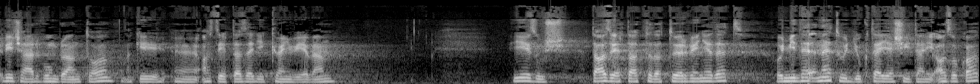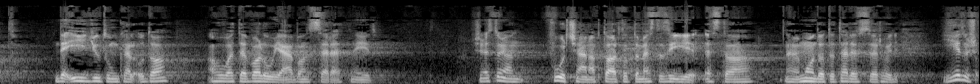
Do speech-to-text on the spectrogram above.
Richard Wumbrandtól, aki azt írta az egyik könyvében, Jézus, te azért adtad a törvényedet, hogy mi ne tudjuk teljesíteni azokat, de így jutunk el oda, ahova te valójában szeretnéd. És én ezt olyan furcsának tartottam ezt, az ezt a mondatot először, hogy Jézus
